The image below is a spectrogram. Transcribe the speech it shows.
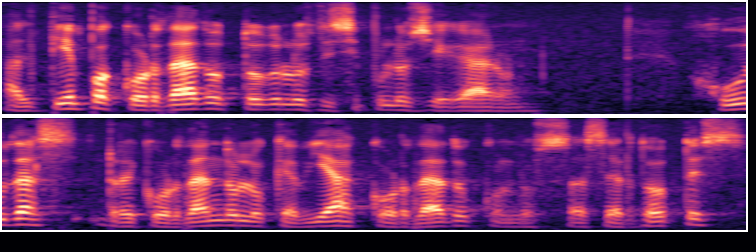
Al tiempo acordado todos los discípulos llegaron. Judas, recordando lo que había acordado con los sacerdotes,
